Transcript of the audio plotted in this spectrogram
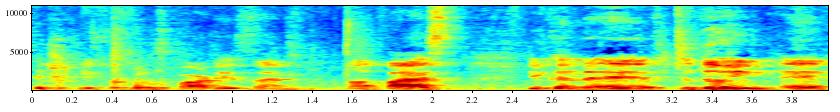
typically for girl parties. I'm not biased. You can uh, to doing uh,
